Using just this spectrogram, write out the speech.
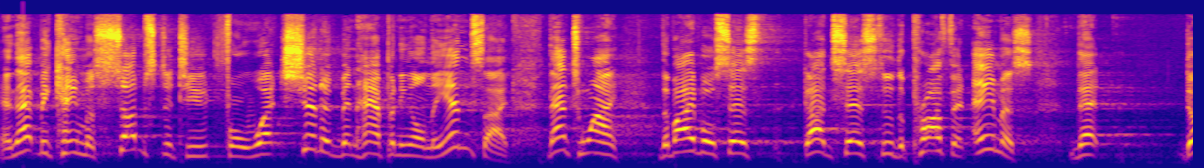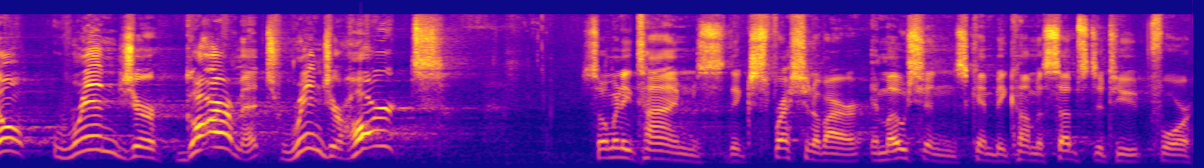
And that became a substitute for what should have been happening on the inside. That's why the Bible says, God says through the prophet Amos, that don't rend your garments, rend your hearts. So many times, the expression of our emotions can become a substitute for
